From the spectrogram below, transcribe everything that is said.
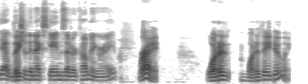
yeah They- which are the next games that are coming right right? What are what are they doing?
